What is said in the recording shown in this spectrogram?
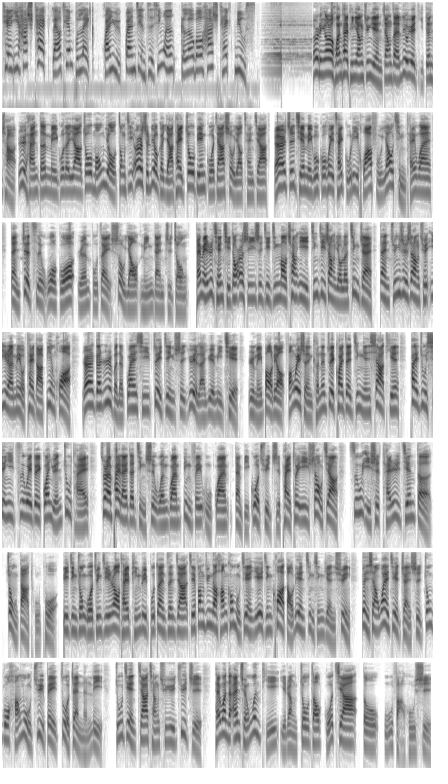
天一 hashtag 聊天不累，环宇关键字新闻 global hashtag news。二零二二环太平洋军演将在六月底登场，日韩等美国的亚洲盟友总计二十六个亚太周边国家受邀参加。然而，之前美国国会才鼓励华府邀请台湾，但这次我国仍不在受邀名单之中。台美日前启动二十一世纪经贸倡议，经济上有了进展，但军事上却依然没有太大变化。然而，跟日本的关系最近是越来越密切。日媒爆料，防卫省可能最快在今年夏天派驻现役自卫队官员驻台。虽然派来的仅是文官，并非武官，但比过去只派退役少将，似乎已是台日间的重大突破。毕竟，中国军机绕台频率不断增加，解放军的航空母舰也已经跨岛链进行演训，更向外界展示中国航母具备作战能力，逐渐加强区域拒止。台湾的安全问题也让周遭国家都无法忽视。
